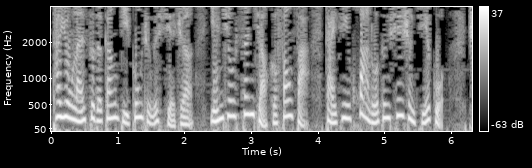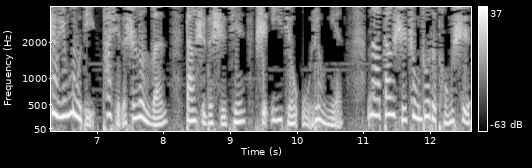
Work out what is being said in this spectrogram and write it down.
他用蓝色的钢笔工整地写着研究三角和方法，改进华罗庚先生结果。至于目的，他写的是论文。当时的时间是一九五六年。那当时众多的同事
